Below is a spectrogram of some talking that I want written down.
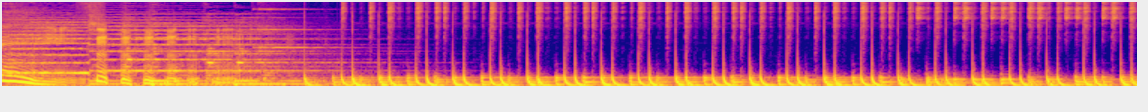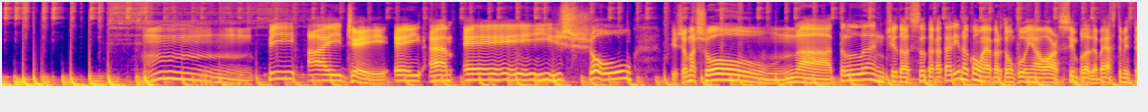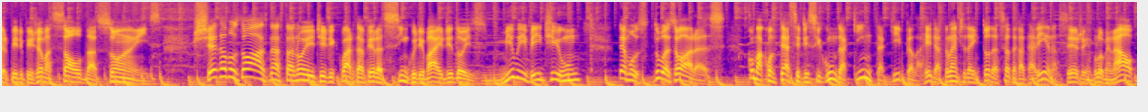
Hum, P-I-J-A-M-A Show. Pijama Show na Atlântida, Santa Catarina, com Everton Cunha, or Simple the Best, Mr. P de Pijama. Saudações. Chegamos nós nesta noite de quarta-feira, 5 de maio de 2021. Temos duas horas como acontece de segunda a quinta aqui pela Rede Atlântida em toda Santa Catarina, seja em Blumenau,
